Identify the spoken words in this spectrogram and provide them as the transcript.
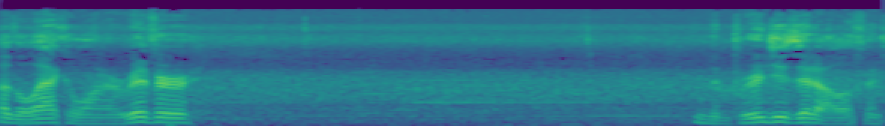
of the Lackawanna River and the bridges at Olyphant.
